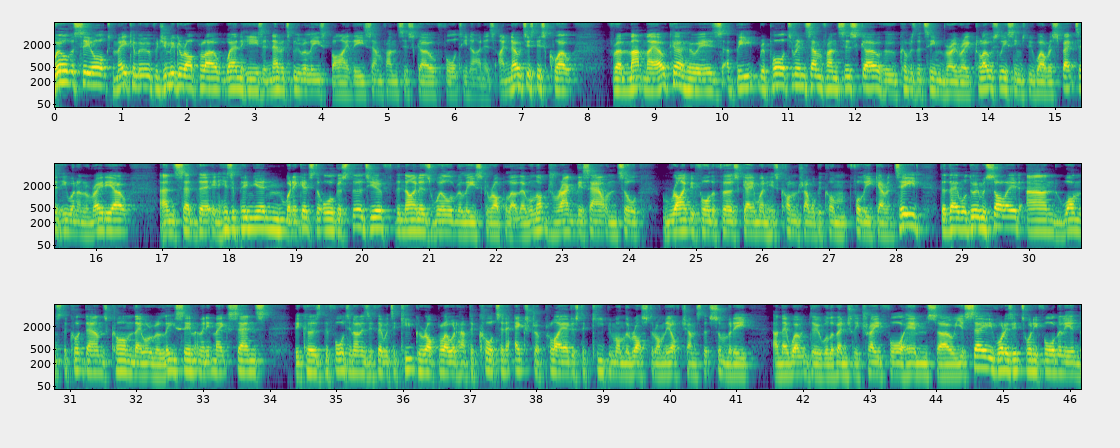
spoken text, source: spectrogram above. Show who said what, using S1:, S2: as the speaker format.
S1: Will the Seahawks make a move for Jimmy Garoppolo when he's inevitably released by the San Francisco 49ers? I noticed this quote from Matt Maiocco, who is a beat reporter in San Francisco, who covers the team very, very closely, seems to be well respected. He went on the radio and said that, in his opinion, when it gets to August 30th, the Niners will release Garoppolo. They will not drag this out until right before the first game when his contract will become fully guaranteed, that they will do him a solid, and once the cut downs come, they will release him. I mean, it makes sense because the 49ers, if they were to keep Garoppolo, would have to cut an extra player just to keep him on the roster on the off chance that somebody, and they won't do, will eventually trade for him. So you save, what is it, $24 million.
